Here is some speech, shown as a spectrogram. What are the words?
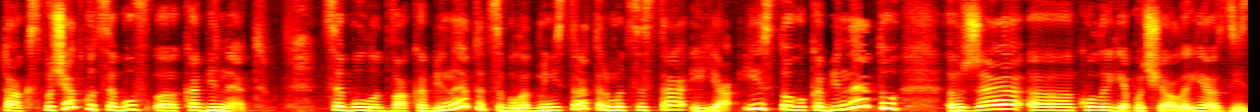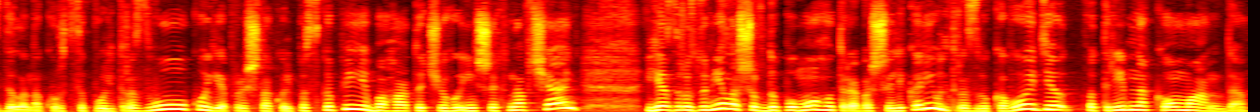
Так, спочатку це був е, кабінет. Це було два кабінети. Це був адміністратор, медсестра і я. І з того кабінету, вже е, коли я почала, я з'їздила на курси по ультразвуку, я пройшла кольпоскопії, багато чого інших навчань. Я зрозуміла, що в допомогу треба ще лікарі ультразвукової потрібна команда.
